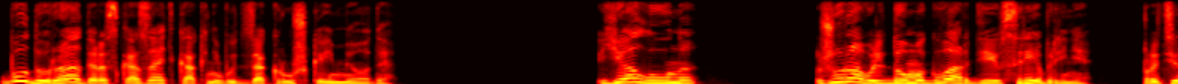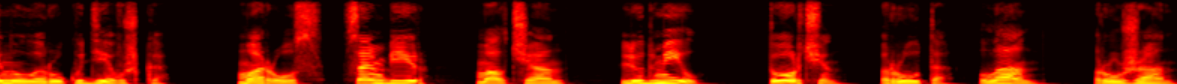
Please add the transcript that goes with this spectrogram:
Буду рада рассказать как-нибудь за кружкой меда. Я Луна, Журавль дома гвардии в Сребрене», — протянула руку девушка. «Мороз, Самбир, Молчан, Людмил, Торчин, Рута, Лан, Ружан».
